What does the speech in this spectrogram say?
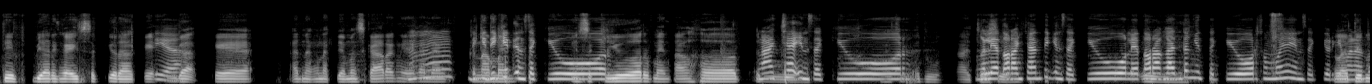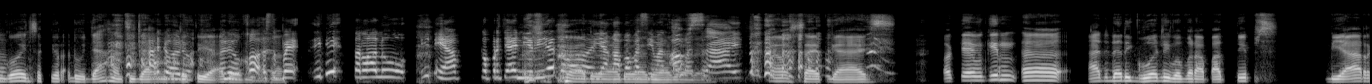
tips biar nggak insecure ah, kayak Iya. nggak kayak anak-anak zaman sekarang ya kan yang Hmm, Dikit-dikit insecure, insecure, mental health, aduh. ngaca insecure, Ngaca, aduh, kacau ngelihat orang cantik insecure, lihat orang Iya. ganteng insecure, semuanya insecure gimana Ngeliatin tuh? gue insecure, aduh jangan sih jangan Aduh, begitu ya. Aduh, kok sampai ini terlalu ini ya kepercayaan dirinya terlalu Aduh, ya nggak apa-apa aduh, sih aduh, aduh, mantap. Offside. Offside guys. Oke mungkin eh, ada dari gue nih beberapa tips biar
